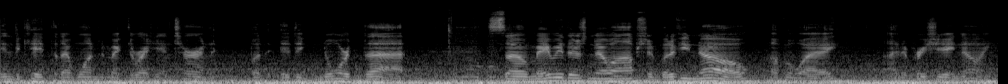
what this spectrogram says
indicate that I wanted to make the right hand turn, but it ignored that. So maybe there's no option, but if you know of a way, I'd appreciate knowing.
